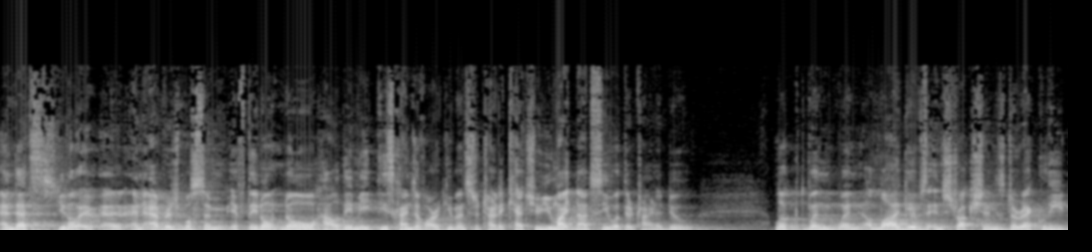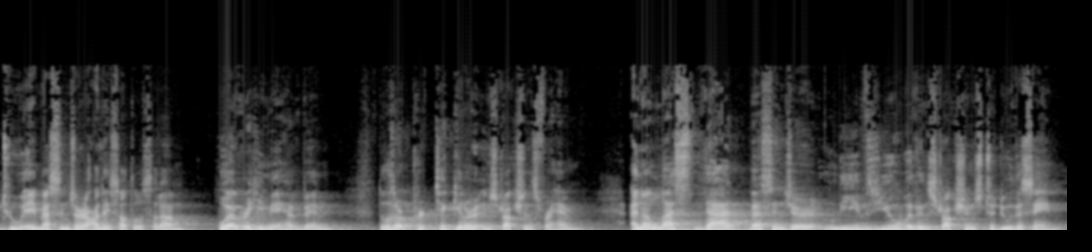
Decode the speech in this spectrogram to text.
And that's, you know, an average Muslim, if they don't know how they make these kinds of arguments to try to catch you, you might not see what they're trying to do. Look, when, when Allah gives instructions directly to a messenger, والسلام, whoever he may have been, those are particular instructions for him. And unless that messenger leaves you with instructions to do the same,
